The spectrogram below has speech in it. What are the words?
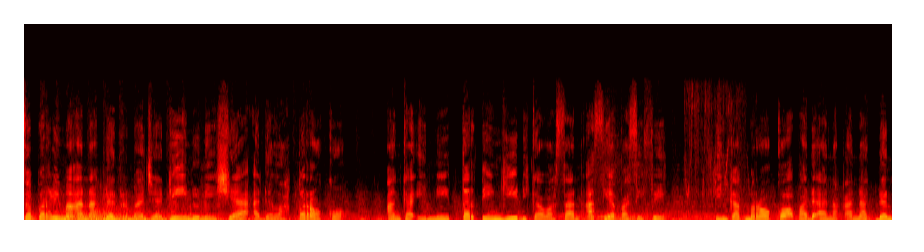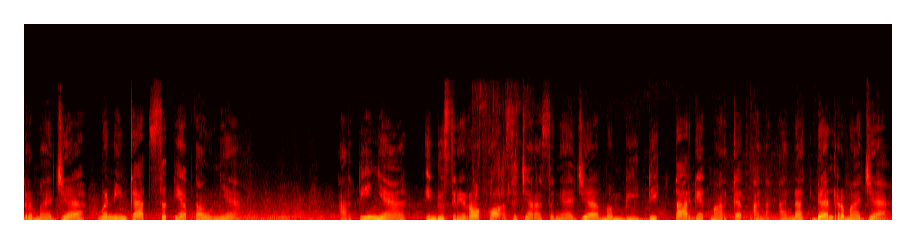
Seperlima anak dan remaja di Indonesia adalah perokok. Angka ini tertinggi di kawasan Asia Pasifik. Tingkat merokok pada anak-anak dan remaja meningkat setiap tahunnya. Artinya, industri rokok secara sengaja membidik target market anak-anak dan remaja.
